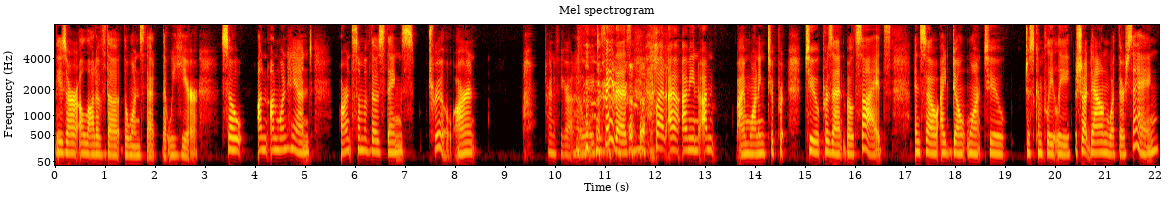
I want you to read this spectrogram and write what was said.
these are a lot of the the ones that that we hear. So on on one hand, aren't some of those things true? Aren't trying to figure out how way to say this, but I, I, mean, I'm I'm wanting to pre- to present both sides, and so I don't want to just completely shut down what they're saying.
